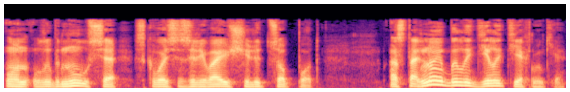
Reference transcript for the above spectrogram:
Он улыбнулся сквозь заливающее лицо пот. Остальное было дело техники.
